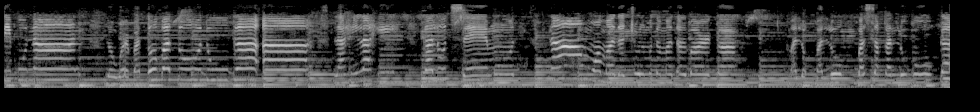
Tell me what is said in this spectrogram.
Katipunan, Lower Bato Bato Duga ah. Lahi Lahi Kalut Semut Nam Muhammad Adjul Mutamad Albarka. Balok Balok Basakan Lubuka.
